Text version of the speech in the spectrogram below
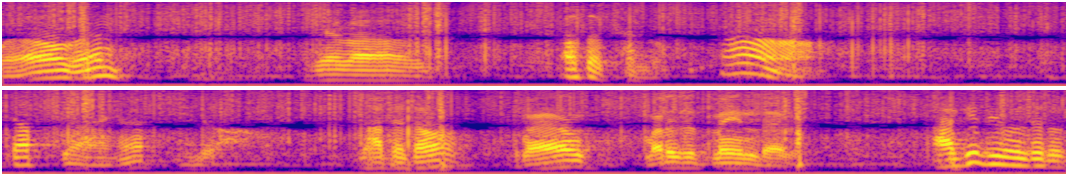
well then. There are other penalties. Ah. Tough guy, huh? No, not at all. Well, what does it mean, then? I'll give you a little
